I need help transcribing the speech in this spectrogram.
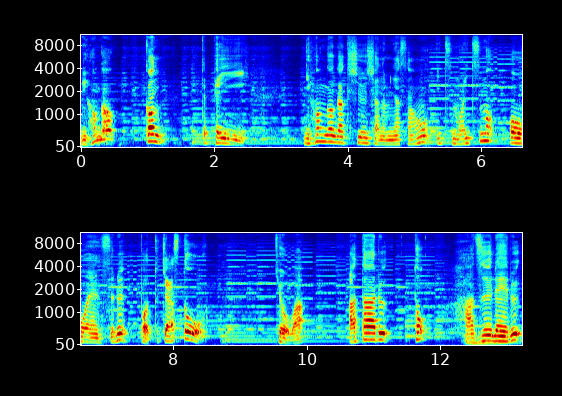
日本語コンテペイ。日本語学習者の皆さんをいつもいつも応援するポッドキャスト。今日は当たると外れる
